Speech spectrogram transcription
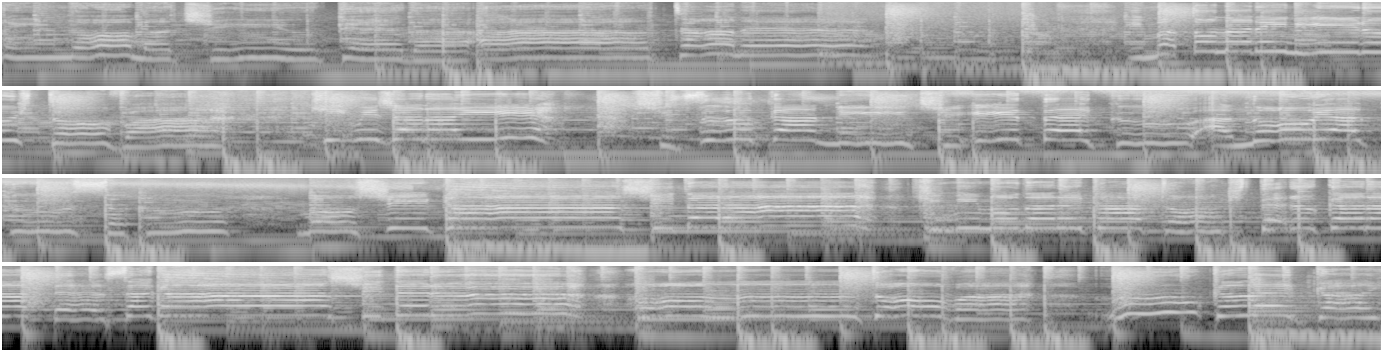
人の待ち受け。あの約束もしかしたら君も誰かと来てるからって探してる本当はうん彼が優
